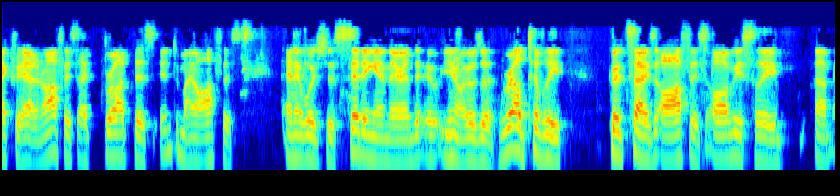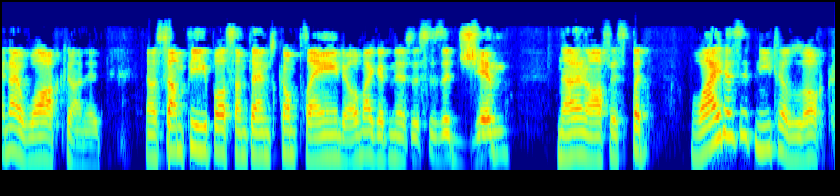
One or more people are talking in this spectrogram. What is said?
actually had an office, I brought this into my office, and it was just sitting in there. And it, you know, it was a relatively good sized office, obviously, um, and I walked on it. Now, some people sometimes complained, "Oh my goodness, this is a gym, not an office." But why does it need to look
